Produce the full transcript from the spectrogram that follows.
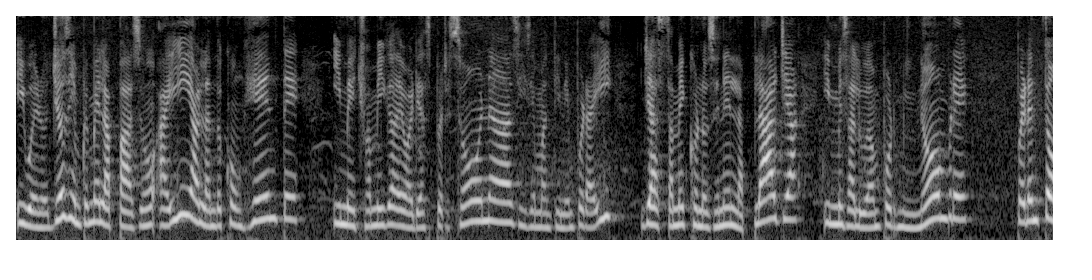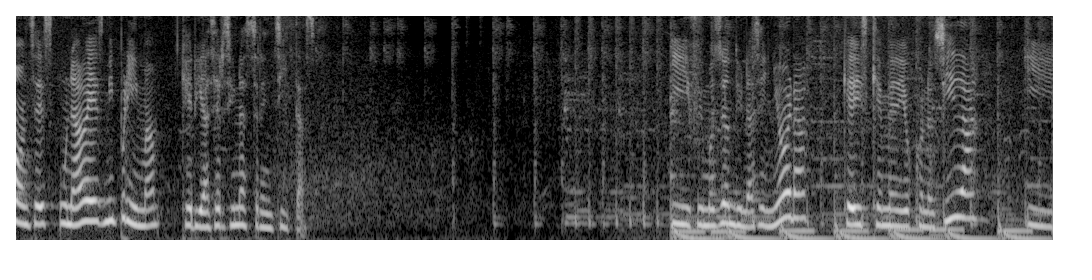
Y bueno, yo siempre me la paso ahí hablando con gente y me echo amiga de varias personas y se mantienen por ahí. Ya hasta me conocen en la playa y me saludan por mi nombre. Pero entonces, una vez mi prima quería hacerse unas trencitas. y fuimos de donde una señora que dice que medio conocida y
